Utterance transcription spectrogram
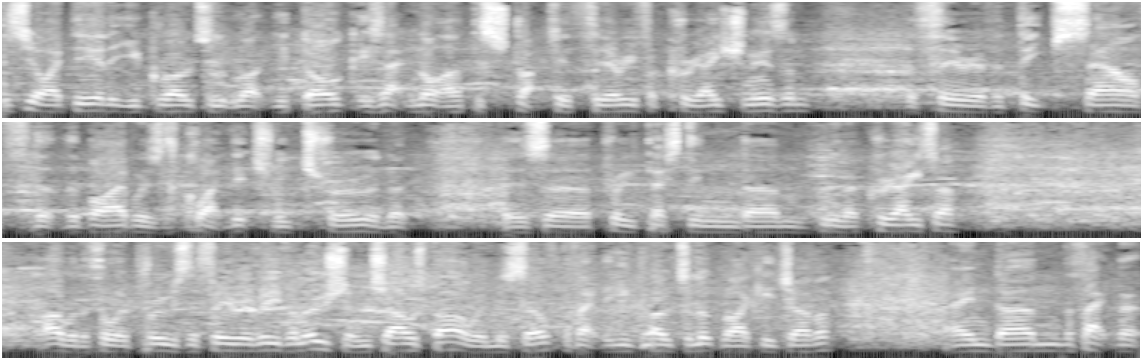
Is the idea that you grow to look like your dog, is that not a destructive theory for creationism? The theory of the deep south, that the Bible is quite literally true and that there's a predestined um, you know, creator. I would have thought it proves the theory of evolution. Charles Darwin himself, the fact that you grow to look like each other, and um, the fact that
